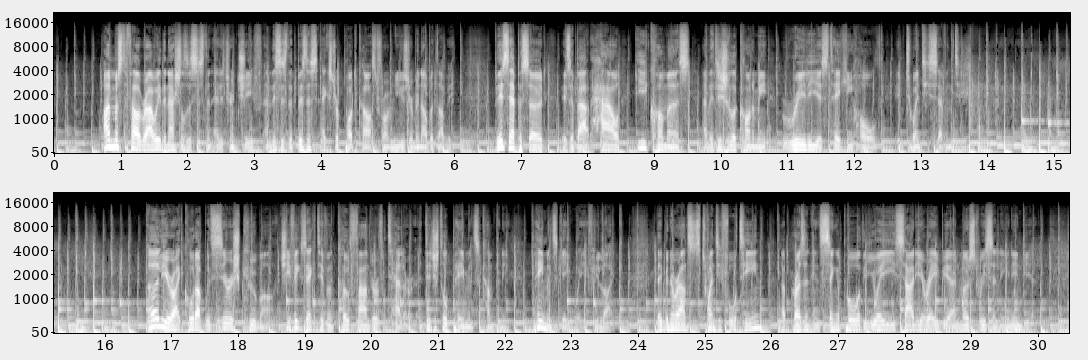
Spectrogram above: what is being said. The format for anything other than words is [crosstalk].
I'm Mustafa Al Rawi, the National's Assistant Editor in Chief, and this is the Business Extra podcast from Newsroom in Abu Dhabi. This episode is about how e commerce and the digital economy really is taking hold in 2017. Earlier, I caught up with Sirish Kumar, Chief Executive and co founder of Telr, a digital payments company, payments gateway, if you like. They've been around since 2014, are present in Singapore, the UAE, Saudi Arabia, and most recently in India.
